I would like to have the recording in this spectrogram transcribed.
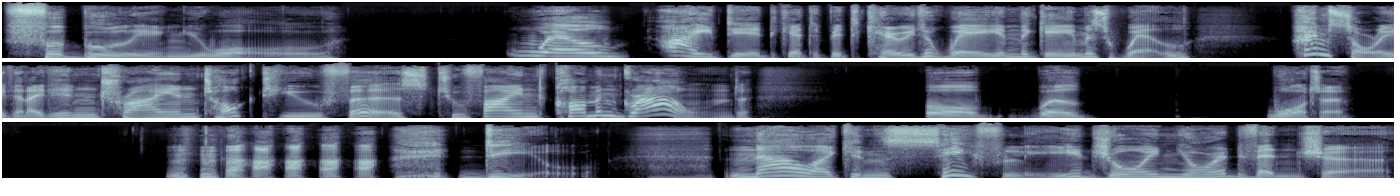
for bullying you all. Well, I did get a bit carried away in the game as well. I'm sorry that I didn't try and talk to you first to find common ground. Or, well, water. Deal. Now I can safely join your adventure.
